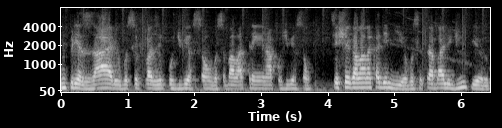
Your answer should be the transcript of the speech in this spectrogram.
empresário, você fazer por diversão, você vai lá treinar por diversão. Você chega lá na academia, você trabalha o dia inteiro,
